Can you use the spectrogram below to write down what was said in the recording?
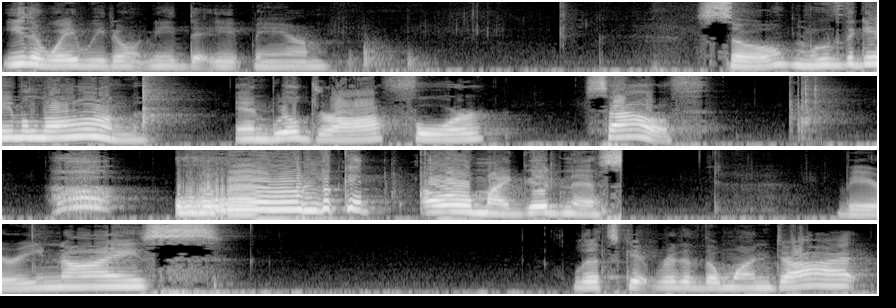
Either way, we don't need the 8 bam. So move the game along and we'll draw for south. oh, look at, oh my goodness. Very nice. Let's get rid of the one dot.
